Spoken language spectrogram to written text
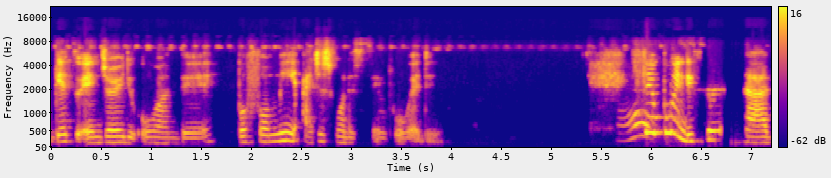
get to enjoy the there. But for me, I just want a simple wedding. Oh. Simple in the sense that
